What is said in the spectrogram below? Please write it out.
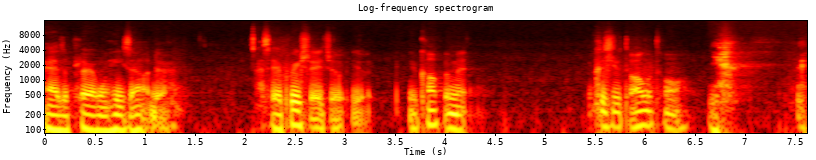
as a player when he's out there. I said, appreciate your, your, your compliment because you're talking to him. Yeah.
